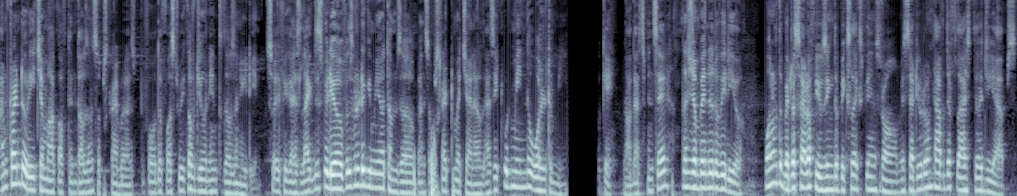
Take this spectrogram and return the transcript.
I'm trying to reach a mark of 10,000 subscribers before the first week of June in 2018. So if you guys like this video, feel free to give me a thumbs up and subscribe to my channel as it would mean the world to me. Okay, now that's been said, let's jump into the video. One of the better side of using the Pixel Experience ROM is that you don't have to flash the GApps.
